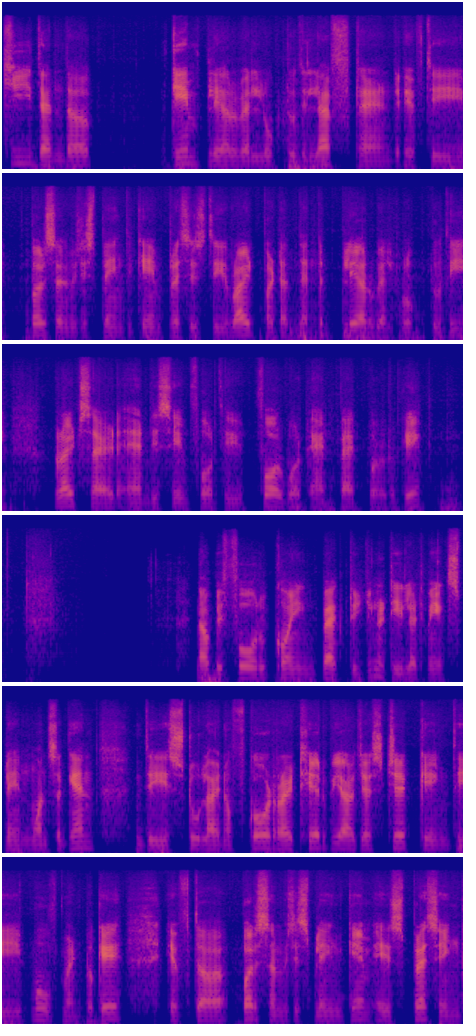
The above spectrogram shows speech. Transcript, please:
key then the game player will look to the left and if the person which is playing the game presses the right button then the player will look to the right side and the same for the forward and backward okay? Now before going back to unity let me explain once again these two line of code. Right here we are just checking the movement okay? If the person which is playing the game is pressing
